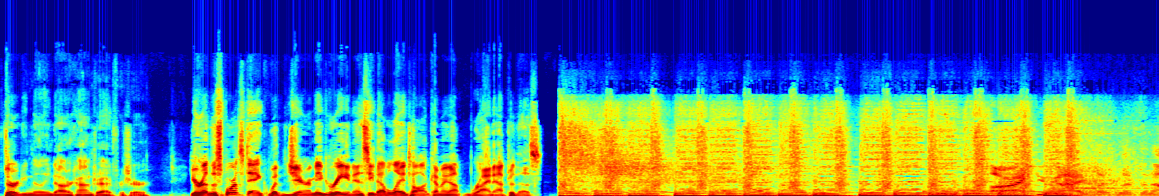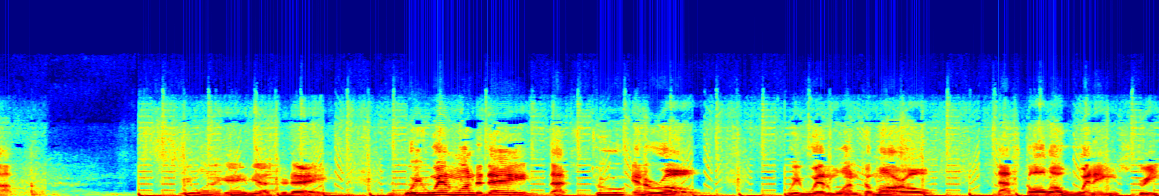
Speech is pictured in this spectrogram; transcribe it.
30 million dollar contract for sure. You're in the sports tank with Jeremy Green. NCAA talk coming up right after this. Game yesterday. If we win one today, that's two in a row. We win one tomorrow, that's called a winning streak.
